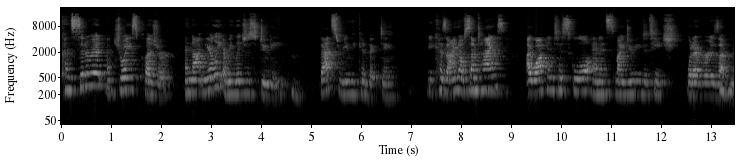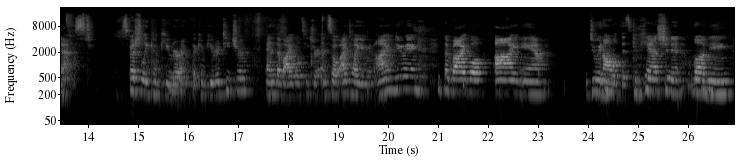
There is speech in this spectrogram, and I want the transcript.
Consider it a joyous pleasure and not merely a religious duty. That's really convicting because I know sometimes I walk into school and it's my duty to teach whatever is up mm-hmm. next, especially computer. I'm the computer teacher and the Bible teacher. And so I tell you, when I'm doing the Bible, I am doing all of this compassionate, loving,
